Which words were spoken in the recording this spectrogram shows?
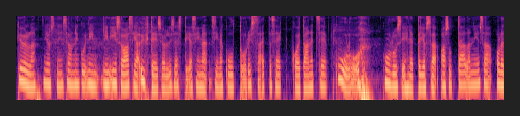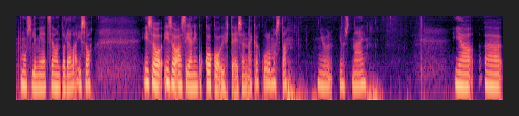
Kyllä, just niin. Se on niin, kuin niin, niin iso asia yhteisöllisesti ja siinä, siinä kulttuurissa, että se koetaan, että se kuuluu, kuuluu siihen, että jos sä asut täällä, niin sä olet muslimi, että se on todella iso, iso, iso asia niin kuin koko yhteisön näkökulmasta. Ju, just näin. Ja äh,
